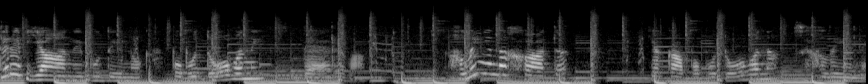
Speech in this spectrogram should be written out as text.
Дерев'яний будинок, побудований з дерева. Глиняна хата, яка побудована з глини.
